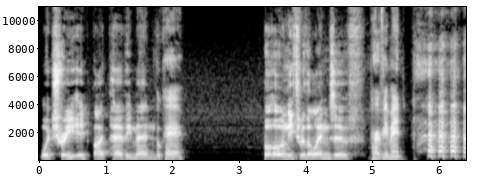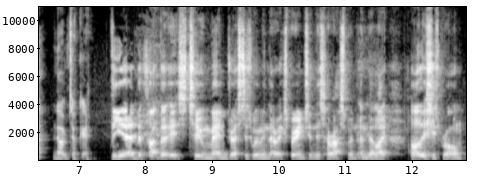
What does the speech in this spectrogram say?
were treated by pervy men, Okay. but only through the lens of Pervy men. no, I'm joking. the yeah the fact that it's two men dressed as women that are experiencing this harassment, and they're like, "Oh, this is wrong,"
